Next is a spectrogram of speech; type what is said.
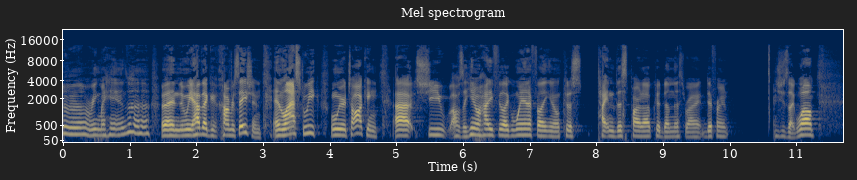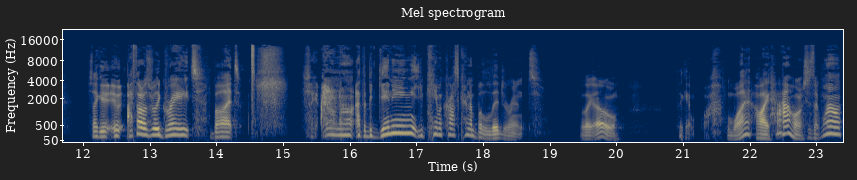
Uh, wring my hands. Uh, and we have that conversation. And last week when we were talking, uh, she, I was like, you know, how do you feel like when? I feel like, you know, could have tightened this part up, could have done this right, different. And she's like, well, it's like, it, it, I thought it was really great, but she's like, I don't know. At the beginning, you came across kind of belligerent. I was like, oh. Like, what? I'm like, how? She's like, well,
